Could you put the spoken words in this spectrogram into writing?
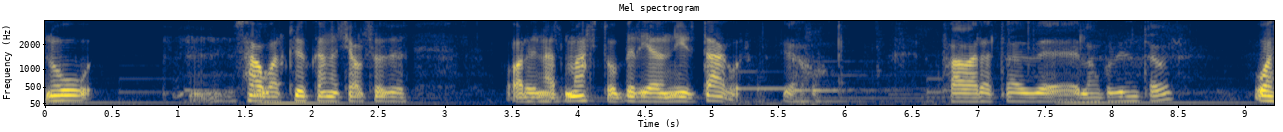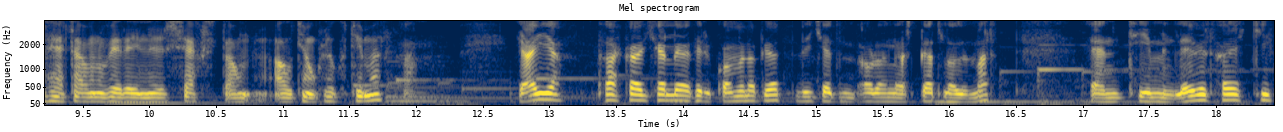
nú þá var klukkan að sjálfsögðu orðin allt margt og byrjaði nýr dagur. Já, hvað var þetta eh, langur viðnum dagur? Og þetta var nú verið einir 16 átján klukkutímar. Já, Jæja, þakka kærlega fyrir komuna Björn, við getum áraðanlega spjallaðu margt en tíminn leifir það ekki.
